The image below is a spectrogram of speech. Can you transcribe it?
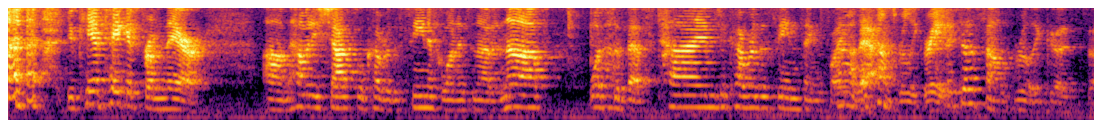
you can't take it from there." Um, how many shots will cover the scene if one is not enough? What's the best time to cover the scene? Things like wow, that sounds really great. it does sound really good. So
